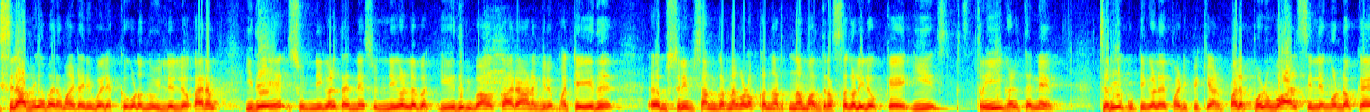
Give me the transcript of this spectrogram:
ഇസ്ലാമികപരമായിട്ട് അതിന് വിലക്കുകളൊന്നും ഇല്ലല്ലോ. കാരണം ഇതേ സുന്നികൾ തന്നെ സുന്നികളുടെ ഏത് വിഭാഗക്കാരാണെങ്കിലും മറ്റേത് മുസ്ലിം സംഘടനകളൊക്കെ നടത്തുന്ന മദ്രസകളിലൊക്കെ ഈ സ്ത്രീകൾ തന്നെ ചെറിയ കുട്ടികളെ പഠിപ്പിക്കുകയാണ്. പലപ്പോഴും വാത്സല്യം കൊണ്ടൊക്കെ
